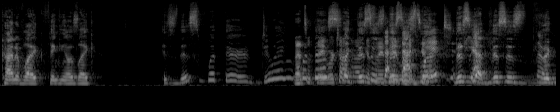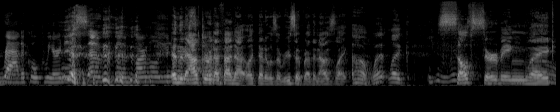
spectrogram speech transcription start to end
kind of like thinking, I was like. Is this what they're doing? That's with what they this? were talking like, about, This 'cause is they- this they is That's what it? this Yeah. yeah. This is The, the radical queerness of the Marvel universe. and then afterward, Oh. I found out like that it was a Russo brother, and I was like, oh, what like self-serving, like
